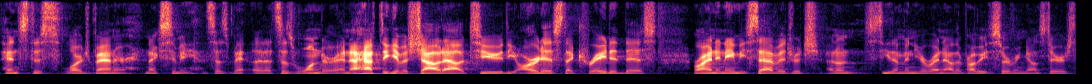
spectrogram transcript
Hence this large banner next to me that says, uh, that says Wonder. And I have to give a shout out to the artist that created this, Ryan and Amy Savage, which I don't see them in here right now. They're probably serving downstairs.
